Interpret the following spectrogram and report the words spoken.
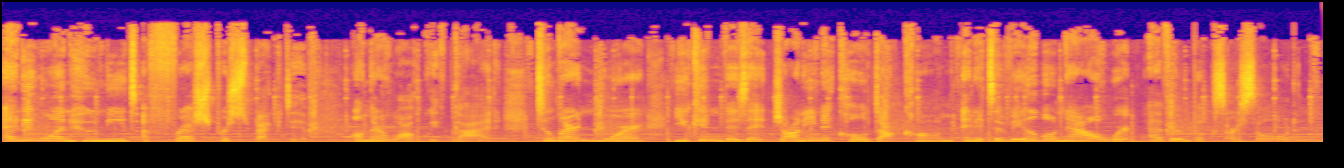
anyone who needs a fresh perspective on their walk with God. To learn more, you can visit johnnynicole.com and it's available now wherever books are sold.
